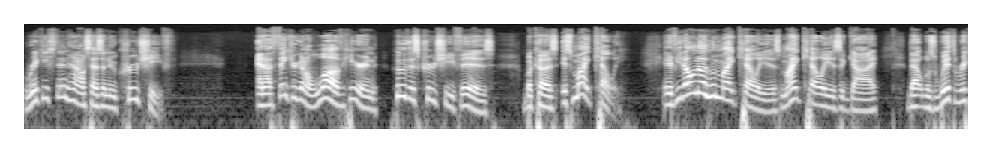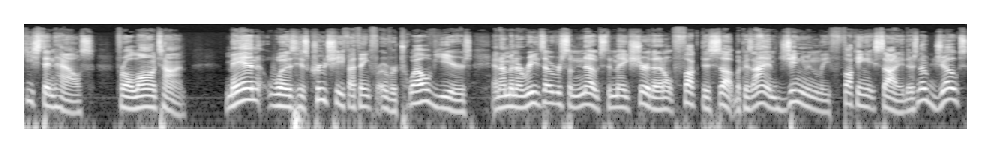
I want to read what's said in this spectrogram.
Ricky Stenhouse has a new crew chief. And I think you're going to love hearing who this crew chief is because it's Mike Kelley. And if you don't know who Mike Kelley is, Mike Kelley is a guy that was with Ricky Stenhouse for a long time. Man was his crew chief, I think, for over 12 years. And I'm going to read over some notes to make sure that I don't fuck this up because I am genuinely fucking excited. There's no jokes,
